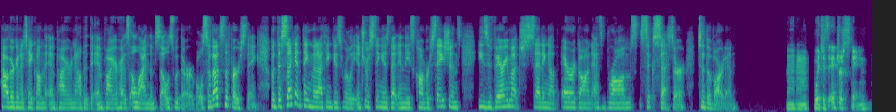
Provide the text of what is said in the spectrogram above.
how they're going to take on the Empire now that the Empire has aligned themselves with the Urgals. So that's the first thing. But the second thing that I think is really interesting is that in these conversations, he's very much setting up Eragon as Brom's successor to the Varden. Mm-hmm. Which is interesting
